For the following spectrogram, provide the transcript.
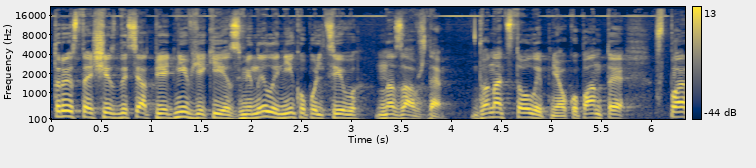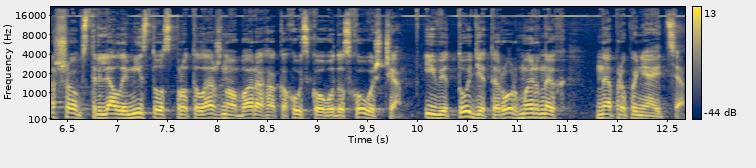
365 днів, які змінили нікопольців назавжди. 12 липня окупанти вперше обстріляли місто з протилежного берега Каховського водосховища, і відтоді терор мирних не припиняється.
